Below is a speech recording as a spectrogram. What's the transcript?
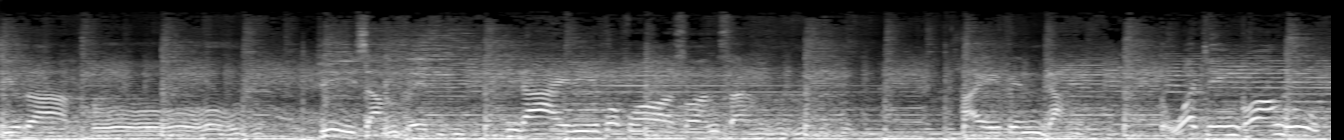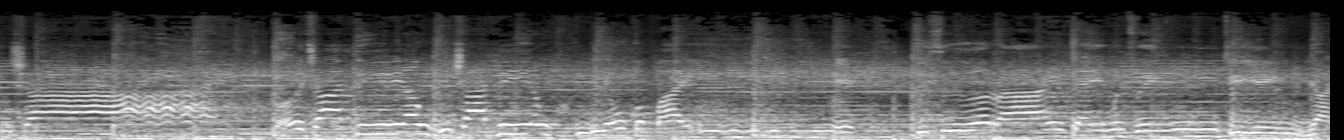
ที่รากโงที่สำเร็จได้ดีเพราะพ่อสอนสั่งให้เป็นดัง ตัวจริงของลูกชายเปิดชาติเดียวอยู่ชาติเดียวเดียว ก็ไป คือเสือร้ายใจมันสิงที่ยิ่งใหญ่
